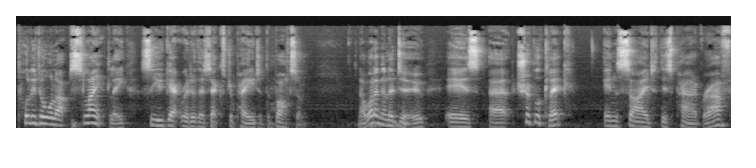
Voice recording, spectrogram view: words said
pull it all up slightly so you get rid of this extra page at the bottom. Now what I'm going to do is uh, triple click inside this paragraph.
